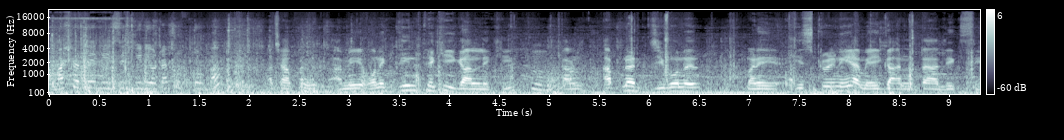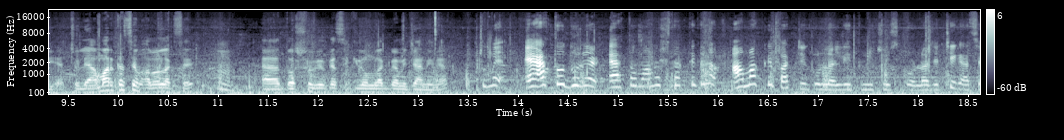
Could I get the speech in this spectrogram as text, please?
আমার সাথে মিউজিক ভিডিওটা শুট করবা? আচ্ছা আপু আমি অনেক দিন থেকেই গান লিখি। কারণ আপনার জীবনের মানে হিস্টোরি নিয়ে আমি এই গানটা লিখছি। অ্যাকচুয়ালি আমার কাছে ভালো লাগছে। দর্শকের কাছে কীরকম লাগবে আমি জানি না। তুমি এত দুনিয়ার এত মানুষ থাকতে কেন আমাকে পার্টিকুলারলি তুমি চুজ করল যে ঠিক আছে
